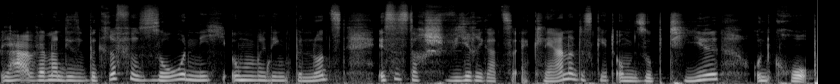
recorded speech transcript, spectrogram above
ja, wenn man diese Begriffe so nicht unbedingt benutzt, ist es doch schwieriger zu erklären und es geht um subtil und grob.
